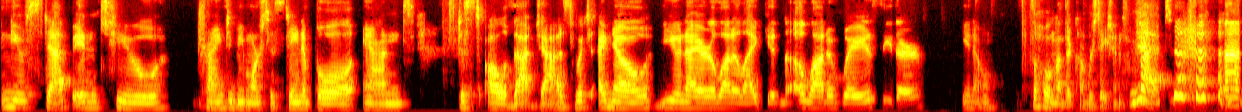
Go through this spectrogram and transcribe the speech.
new step into trying to be more sustainable and just all of that jazz, which I know you and I are a lot alike in a lot of ways, either, you know, it's a whole nother conversation. But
